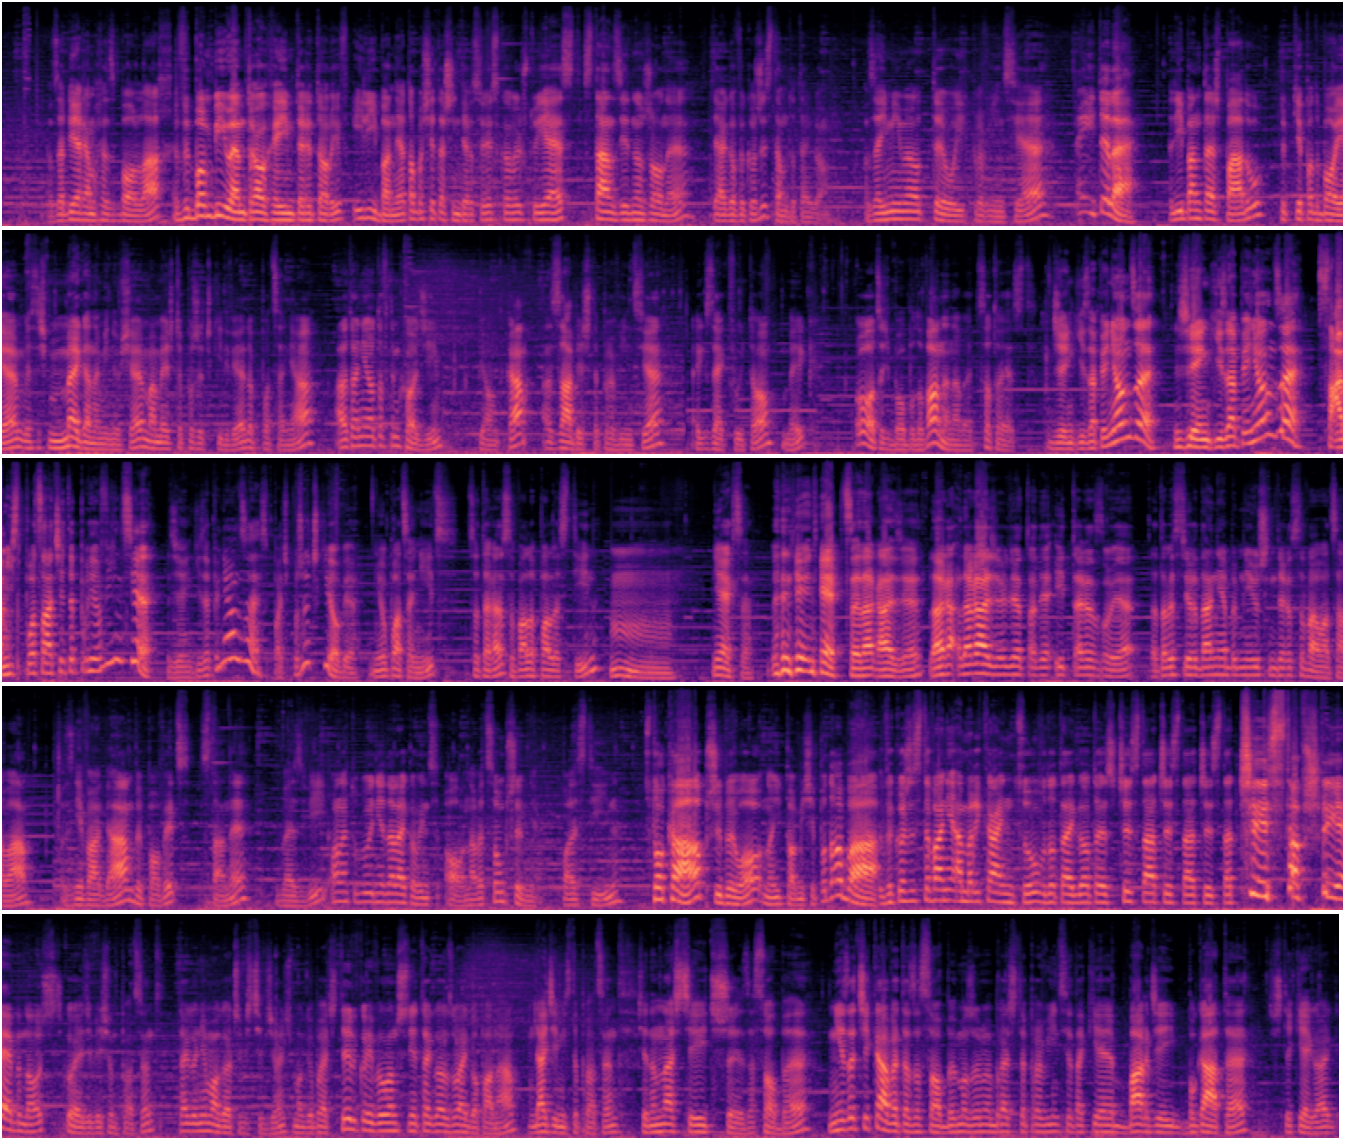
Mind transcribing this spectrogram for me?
Zabieram Hezbollah. Wybombiłem trochę im terytoriów i Liban. Ja to bo się też interesuje, skoro już tu jest Stan Zjednoczony, to ja go wykorzystam do tego. Zajmijmy od tyłu ich prowincję. No I tyle. Liban też padł. Szybkie podboje. Jesteśmy mega na minusie. Mamy jeszcze pożyczki dwie do płacenia. Ale to nie o to w tym chodzi. Piątka. Zabierz te prowincje. Egzekwuj to. Myk. O, coś było budowane nawet. Co to jest? Dzięki za pieniądze! Dzięki za pieniądze! Sami spłacacie te prowincje! Dzięki za pieniądze! Spłać pożyczki obie. Nie opłacę nic. Co teraz? Wal Palestine? Hmm. Nie chcę. nie, nie chcę na razie. Na, ra- na razie mnie to nie interesuje. Natomiast Jordania by mnie już interesowała cała. Zniewaga, wypowiedz, Stany, wezwij. One tu były niedaleko, więc o, nawet są przy mnie. Palestine. 100k przybyło, no i to mi się podoba. Wykorzystywanie Amerykańców do tego to jest czysta, czysta, czysta, czysta przyjemność. Dziękuję 90%. Tego nie mogę oczywiście wziąć, mogę brać tylko i wyłącznie tego złego pana. Dajcie mi 100%. 17,3 zasoby. Nie za ciekawe te zasoby, możemy brać te prowincje takie bardziej bogate. Coś takiego jak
